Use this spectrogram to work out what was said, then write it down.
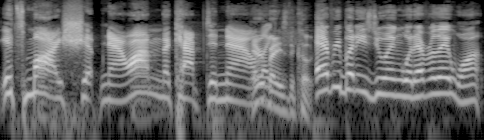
it's my ship now. I'm the captain now. Everybody's like, the coach. Everybody's doing whatever they want.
